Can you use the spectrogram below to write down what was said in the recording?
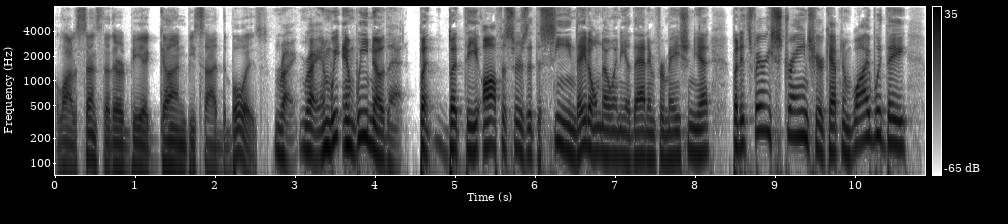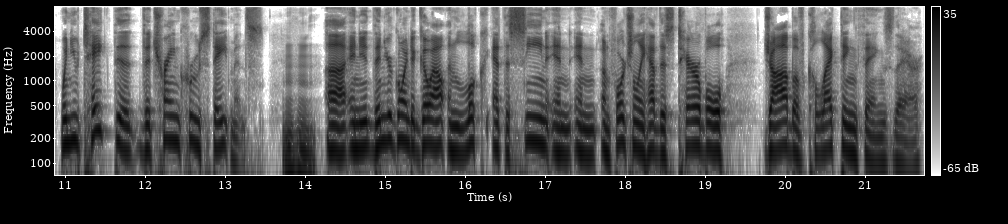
a lot of sense that there would be a gun beside the boys. Right, right, and we and we know that, but but the officers at the scene they don't know any of that information yet. But it's very strange here, Captain. Why would they? When you take the the train crew statements, uh, and you, then you're going to go out and look at the scene and and unfortunately have this terrible job of collecting things there.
